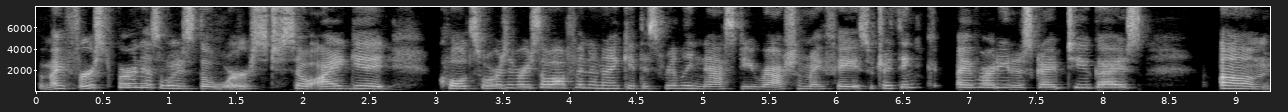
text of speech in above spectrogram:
but my first burn is always the worst. So I get cold sores every so often and I get this really nasty rash on my face, which I think I've already described to you guys. Um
